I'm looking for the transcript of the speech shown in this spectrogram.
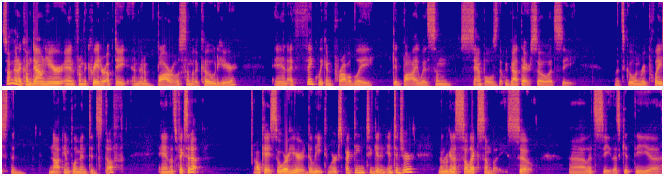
So I'm going to come down here and from the creator update, I'm going to borrow some of the code here. And I think we can probably get by with some samples that we've got there. So let's see. Let's go and replace the not implemented stuff and let's fix it up. Okay, so we're here, delete. We're expecting to get an integer, and then we're going to select somebody. So uh, let's see, let's get the uh,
